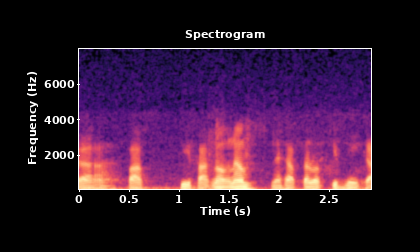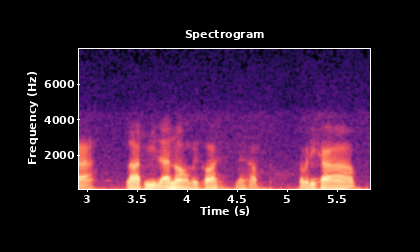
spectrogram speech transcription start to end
ก็ฝากพี่ฝากน้องน้ำนะครับสำหรับคลิปนี้ก็ลาพี่และน้องไปก่อนนะครับ สวัสดีครับ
